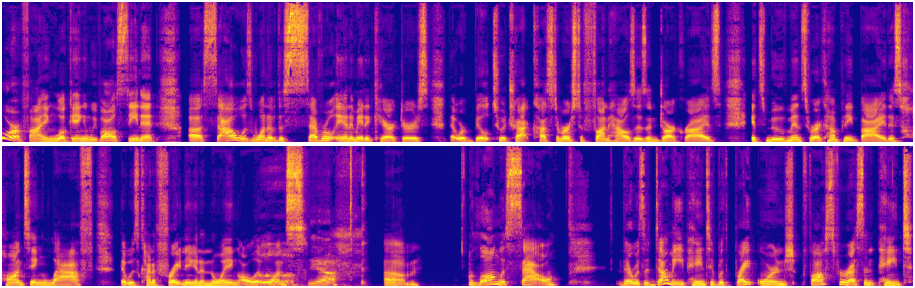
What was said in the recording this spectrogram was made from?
horrifying looking, and we've all seen it. Uh, Sal was one of the several animated characters that were built to attract customers to fun houses and dark rides. Its movements were accompanied by this haunting laugh that was kind of frightening and annoying all at Ugh, once. Yeah. Um, along with Sal, there was a dummy painted with bright orange phosphorescent paint,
